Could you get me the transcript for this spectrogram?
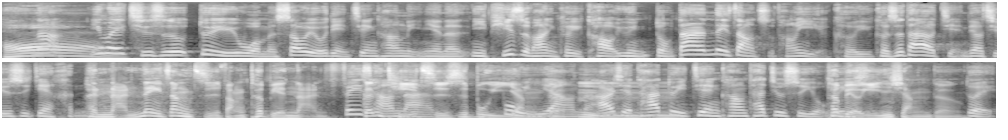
那因为其实对于我们稍微有点健康理念的，你体脂肪你可以靠运动，当然内脏脂肪也可以，可是它要减掉，其实是一件很难很难。内脏脂肪特别难，非常难，跟体脂是不一样的，不一样的，而且它对健康它就是有特别有影响的。对，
